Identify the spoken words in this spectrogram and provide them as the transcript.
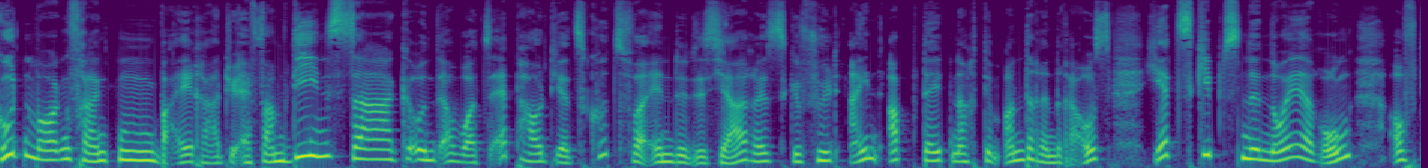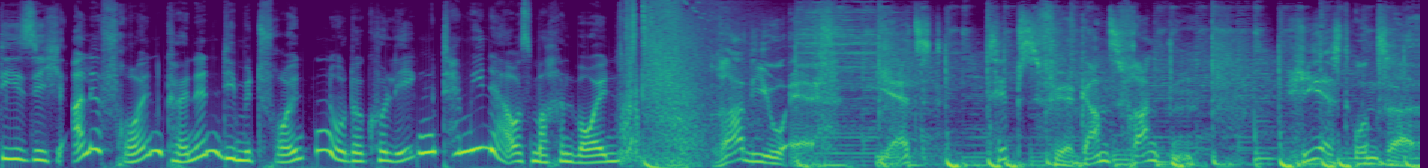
Guten Morgen Franken bei Radio F am Dienstag und WhatsApp haut jetzt kurz vor Ende des Jahres gefühlt ein Update nach dem anderen raus. Jetzt gibt's eine Neuerung, auf die sich alle freuen können, die mit Freunden oder Kollegen Termine ausmachen wollen. Radio F. Jetzt Tipps für ganz Franken. Hier ist unser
